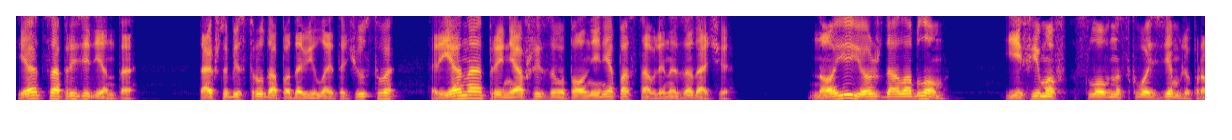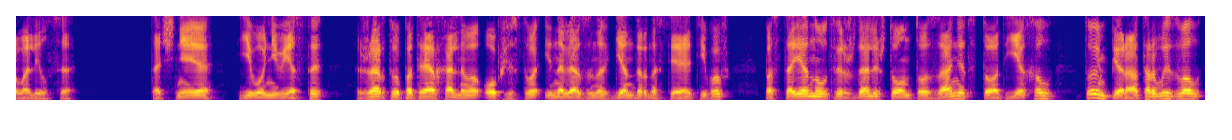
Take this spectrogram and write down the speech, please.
и отца президента, так что без труда подавила это чувство, рьяно принявшись за выполнение поставленной задачи. Но ее ждал облом. Ефимов словно сквозь землю провалился. Точнее, его невесты, жертвы патриархального общества и навязанных гендерных стереотипов, постоянно утверждали, что он то занят, то отъехал, то император вызвал,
